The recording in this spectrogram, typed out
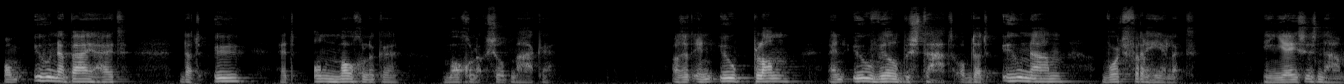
om uw nabijheid dat u het onmogelijke mogelijk zult maken. Als het in uw plan en uw wil bestaat, opdat uw naam wordt verheerlijkt. In Jezus' naam.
